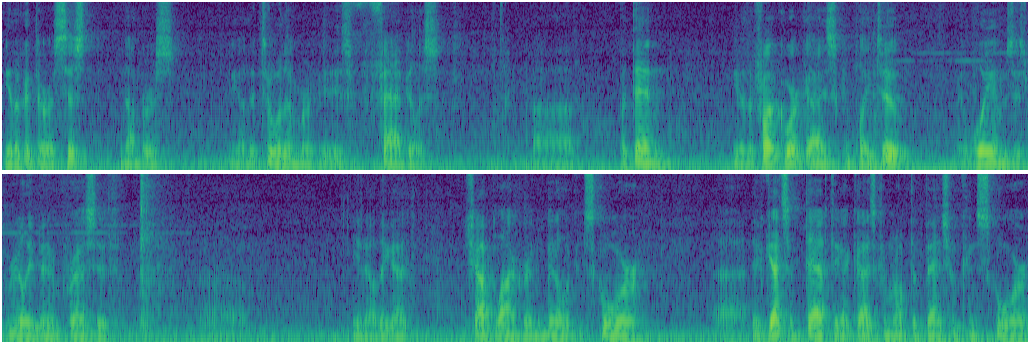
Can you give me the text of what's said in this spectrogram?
You look at their assist numbers, you know, the two of them are, is fabulous. Uh, But then, you know, the front court guys can play too. You know, Williams has really been impressive. Uh, You know, they got shot blocker in the middle who can score. Uh, They've got some depth, they got guys coming off the bench who can score.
